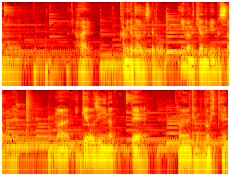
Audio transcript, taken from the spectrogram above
あのはい。髪型なんですけど今のキアヌ・リーブスさんはねまあイケオジになって髪の毛も伸びて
